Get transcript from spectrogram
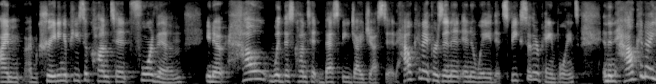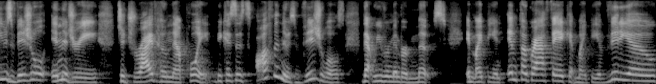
I'm I'm creating a piece of content for them. You know, how would this content best be digested? How can I present it in a way that speaks to their pain points? And then how can I use visual imagery to drive home that point? Because it's often those visuals that we remember most. It might be an infographic, it might be a video,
